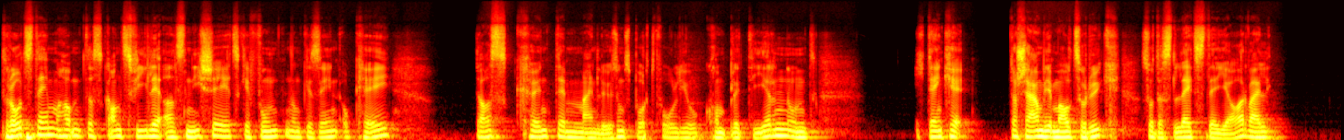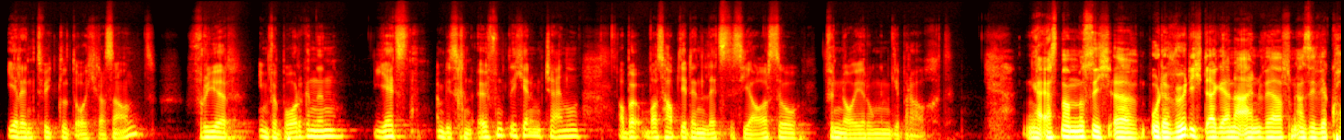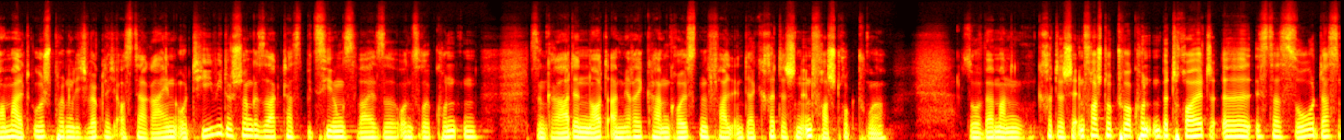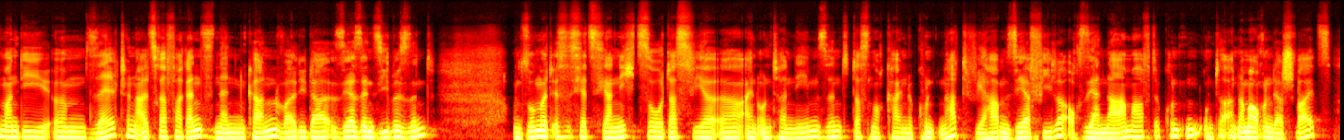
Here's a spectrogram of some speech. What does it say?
trotzdem haben das ganz viele als Nische jetzt gefunden und gesehen, okay, das könnte mein Lösungsportfolio komplettieren. Und ich denke, da schauen wir mal zurück, so das letzte Jahr, weil ihr entwickelt euch rasant. Früher im Verborgenen, jetzt ein bisschen öffentlicher im Channel. Aber was habt ihr denn letztes Jahr so für Neuerungen gebracht? Ja, erstmal muss ich äh, oder würde ich da gerne einwerfen. Also wir kommen halt ursprünglich wirklich aus der reinen OT, wie du schon gesagt hast, beziehungsweise unsere Kunden sind gerade in Nordamerika im größten Fall in der kritischen Infrastruktur. So, wenn man kritische Infrastrukturkunden betreut, äh, ist das so, dass man die ähm, selten als Referenz nennen kann, weil die da sehr sensibel sind. Und somit ist es jetzt ja nicht so, dass wir äh, ein Unternehmen sind, das noch keine Kunden hat. Wir haben sehr viele, auch sehr namhafte Kunden, unter anderem auch in der Schweiz.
